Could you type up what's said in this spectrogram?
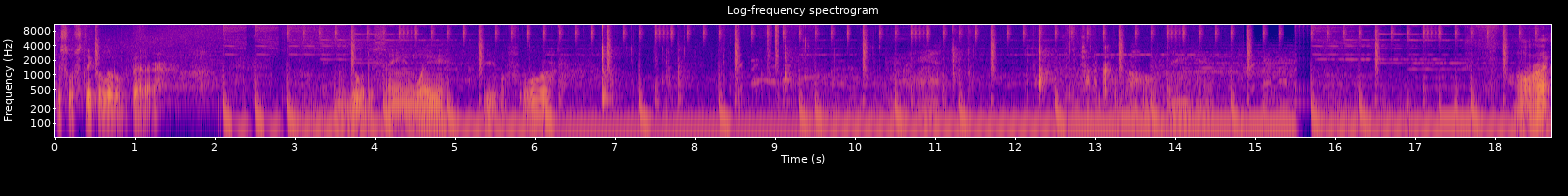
this will stick a little better. I'm gonna do it the same way I did before. All right,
